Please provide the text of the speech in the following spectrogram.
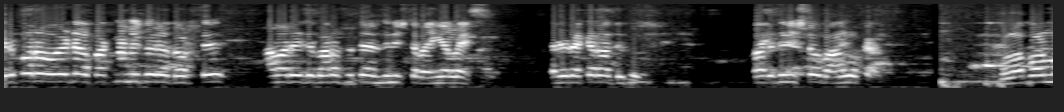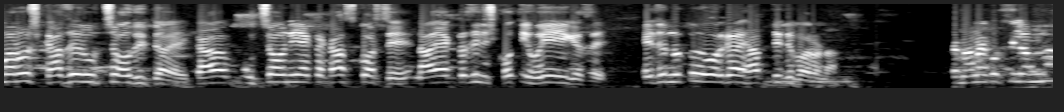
এরপরে ওইটা পাটনামি করে ধরছে। আমার এই যে বারোশো টাকার জিনিসটা ভেঙে লাইছে। তাহলে এটা কেন দিব আমার জিনিসটাও ভাঙলো কেন? গোলাপার মানুষ কাজের উৎসাহ দিতে হয়। উৎসাহ নিয়ে একটা কাজ করছে না একটা জিনিস ক্ষতি হয়েই গেছে। এই জন্য তুই ওর গায়ে হাত দিতে পারো না। মানা করছিলাম না।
